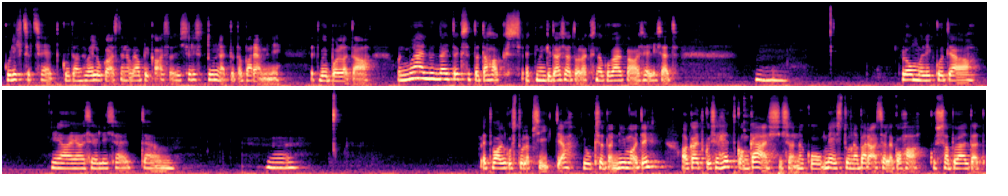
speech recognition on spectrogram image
nagu lihtsalt see, et kui ta on su elukaaslane või abikaasa, siis sa lihtsalt tunned teda paremini. et võib-olla ta on mõelnud näiteks, et ta tahaks, et mingid asjad oleks nagu väga sellised mm, loomulikud ja, ja, ja sellised ähm, mm, et valgus tuleb siit ja juuksed on niimoodi, aga et kui see hetk on käes, siis on nagu mees tunneb ära selle koha, kus saab öelda, et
